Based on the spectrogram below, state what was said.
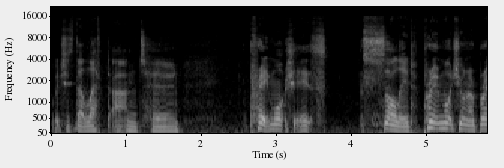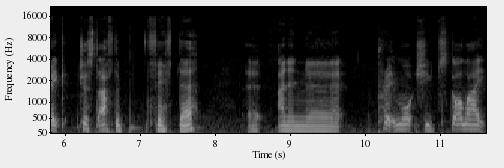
which is the left hand turn. Pretty much it's solid. Pretty much you want to brake just after 50 uh, and then uh, pretty much you just got to like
